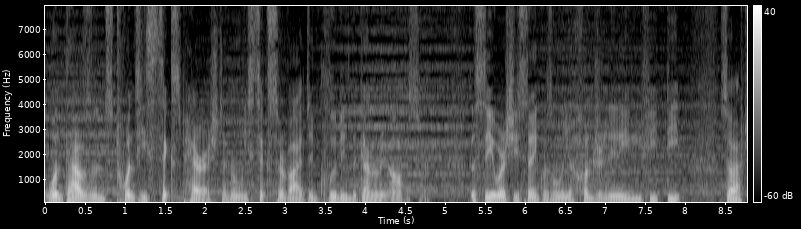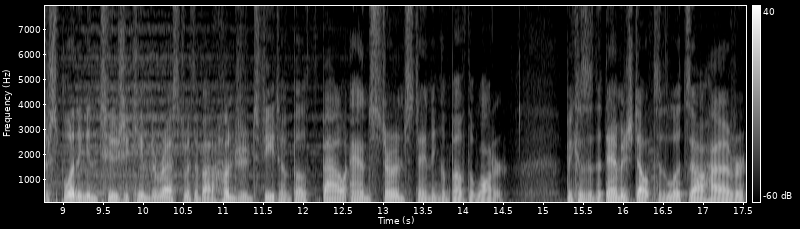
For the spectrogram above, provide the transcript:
1,026 perished, and only six survived, including the gunnery officer. The sea where she sank was only 180 feet deep, so after splitting in two, she came to rest with about a hundred feet of both bow and stern standing above the water. Because of the damage dealt to the Lutzow, however,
